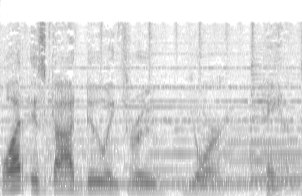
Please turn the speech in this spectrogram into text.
what is God doing through your hands?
